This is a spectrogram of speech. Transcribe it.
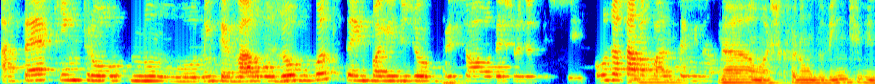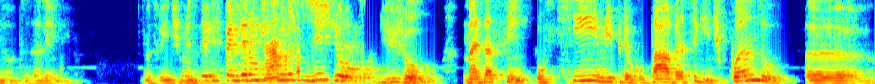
até que entrou no, no, intervalo do jogo, quanto tempo ali de jogo o pessoal deixou de assistir? Ou já estava quase terminando? Não, acho que foram uns 20 minutos, Aline. Uns 20 minutos. Eles perderam 20 ah. minutos de jogo. De jogo. Mas assim, o que me preocupava é o seguinte, quando uh,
